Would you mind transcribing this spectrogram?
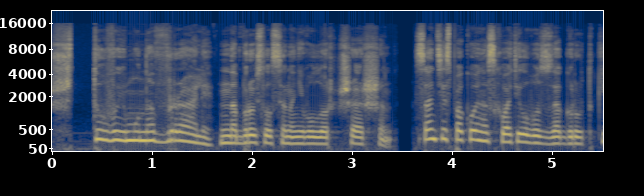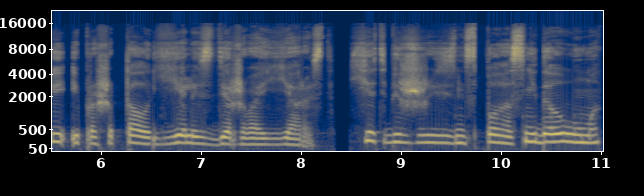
«Что вы ему наврали?» – набросился на него лорд Шершин. Санти спокойно схватил его за грудки и прошептал, еле сдерживая ярость. «Я тебе жизнь спас, недоума.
